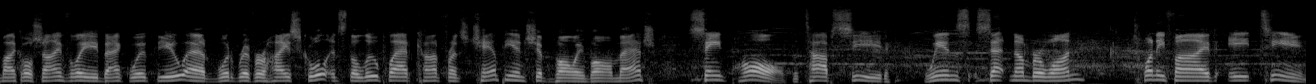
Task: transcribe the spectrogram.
Michael Shively back with you at Wood River High School. It's the Loup Platte Conference Championship volleyball match. St. Paul, the top seed, wins set number one, 25 18.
